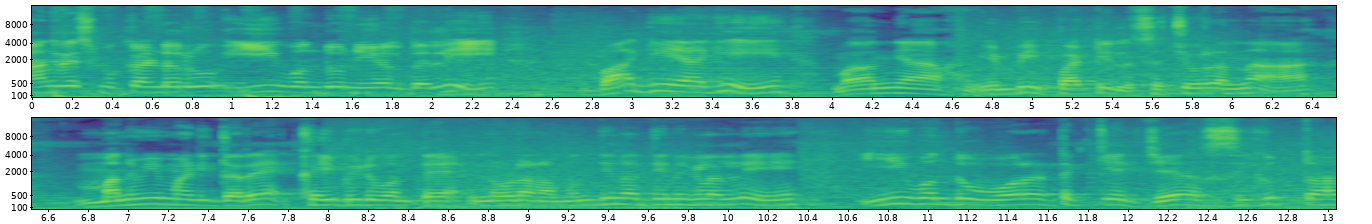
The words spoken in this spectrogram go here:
ಕಾಂಗ್ರೆಸ್ ಮುಖಂಡರು ಈ ಒಂದು ನಿಯೋಗದಲ್ಲಿ ಭಾಗಿಯಾಗಿ ಮಾನ್ಯ ಎಂ ಬಿ ಪಾಟೀಲ್ ಸಚಿವರನ್ನು ಮನವಿ ಮಾಡಿದ್ದಾರೆ. ಕೈ ಬಿಡುವಂತೆ ನೋಡೋಣ. ಮುಂದಿನ ದಿನಗಳಲ್ಲಿ ಈ ಒಂದು ಹೋರಾಟಕ್ಕೆ ಜಯ ಸಿಗುತ್ತಾ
